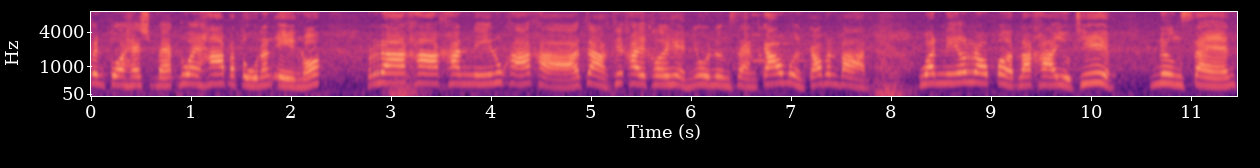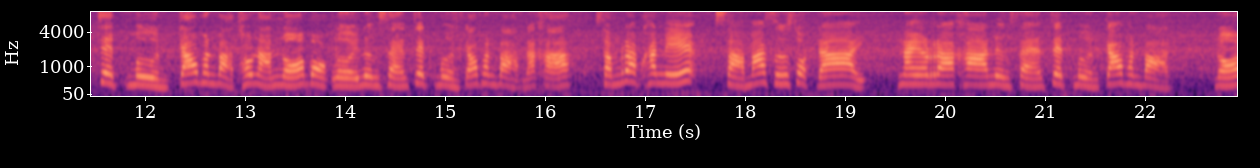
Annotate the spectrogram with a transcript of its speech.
เป็นตัวแฮชแบ็กด้วย 5 ประตูนั่นเองเนาะราคาคันนี้ลูกค้าขาจากที่ใครเคยเห็นอยู่ 199,000 บาท วันนี้เราเปิดราคาอยู่ที่ 179,000 บาทเท่านั้นเนาะบอกเลย 179,000 บาทนะคะสำหรับคันนี้สามารถซื้อสดได้ ในราคา 179,000 บาทเนาะ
